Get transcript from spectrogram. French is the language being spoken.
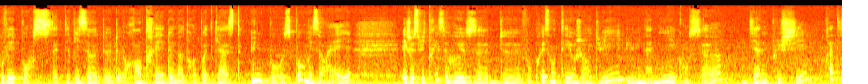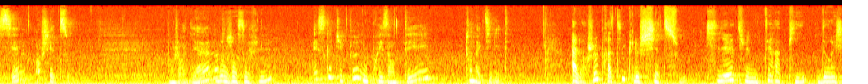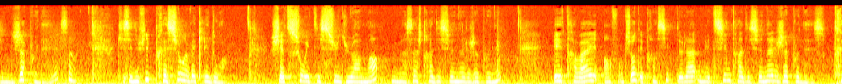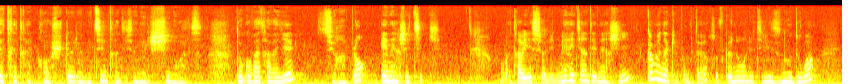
retrouver pour cet épisode de rentrée de notre podcast Une pause pour mes oreilles. Et je suis très heureuse de vous présenter aujourd'hui une amie et consoeur, Diane Pluchet, praticienne en shiatsu. Bonjour Diane. Bonjour Sophie. Est-ce que tu peux nous présenter ton activité? Alors, je pratique le shiatsu, qui est une thérapie d'origine japonaise qui signifie pression avec les doigts. Shiatsu est issu du hama, le massage traditionnel japonais, et travaille en fonction des principes de la médecine traditionnelle japonaise, très très très proche de la médecine traditionnelle chinoise. Donc on va travailler sur un plan énergétique. On va travailler sur les méridiens d'énergie comme un acupuncteur, sauf que nous on utilise nos doigts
